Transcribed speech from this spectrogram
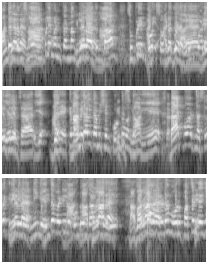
மண்டல் கமிஷனே இம்ப்ளிமெண்ட் பண்ண கூடாதுன்னு தான் சுப்ரீம் கோர்ட் சொன்னது அடிப்படையில சார், மண்டல் கமிஷன் கொண்டு வந்ததையே பேக்வர்ட்னஸ்ல இல்ல, நீங்க எந்த வழியில கொண்டு வந்தாலும் வருடம் ஒரு பர்சன்டேஜ்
